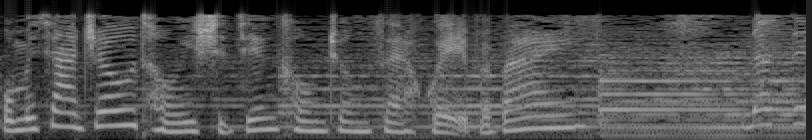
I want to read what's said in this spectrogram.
我们下周同一时间空中再会，拜拜。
